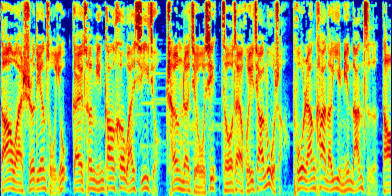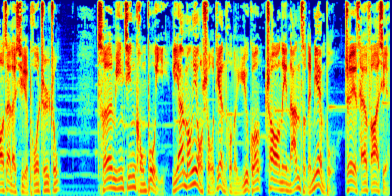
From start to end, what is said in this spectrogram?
当晚十点左右，该村民刚喝完喜酒，趁着酒兴，走在回家路上，突然看到一名男子倒在了血泊之中。村民惊恐不已，连忙用手电筒的余光照那男子的面部，这才发现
